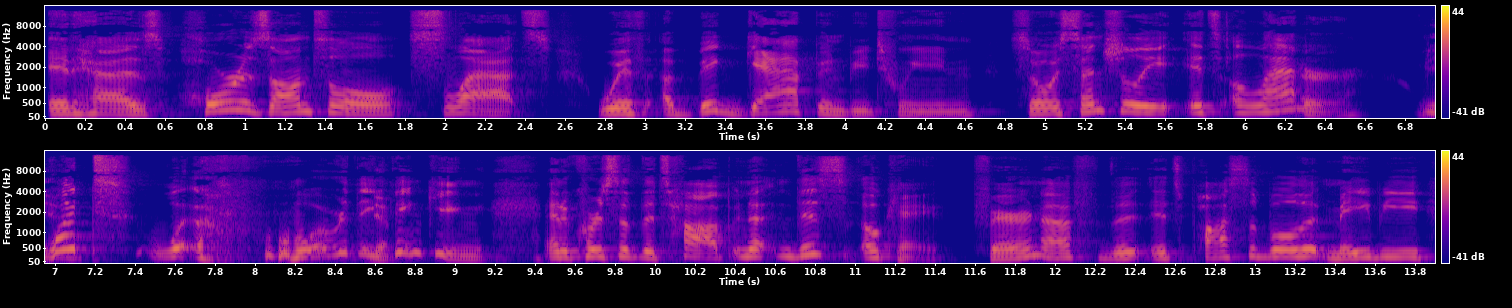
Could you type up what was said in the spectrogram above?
it has horizontal slats with a big gap in between. So essentially, it's a ladder. Yeah. What? What? What were they yep. thinking? And of course, at the top, this okay, fair enough. It's possible that maybe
